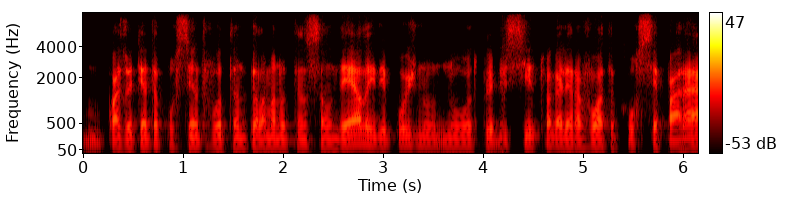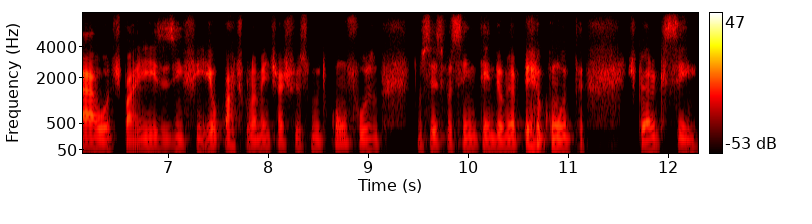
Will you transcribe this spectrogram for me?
hum, quase 80% votando pela manutenção dela, e depois, no, no outro plebiscito, a galera vota por separar outros países. Enfim, eu, particularmente, acho isso muito confuso. Não sei se você entendeu minha pergunta. Espero que sim.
